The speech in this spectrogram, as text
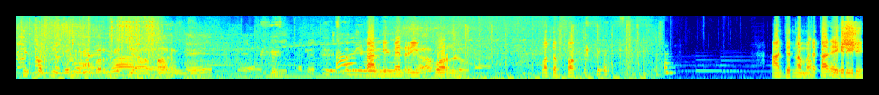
Kandimen Reborn-nya siapa? Kandimen Reborn lo. What the fuck? Anjir namanya kan eh gini gini.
